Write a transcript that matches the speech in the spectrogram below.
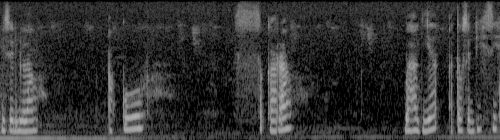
Bisa dibilang aku sekarang bahagia atau sedih sih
